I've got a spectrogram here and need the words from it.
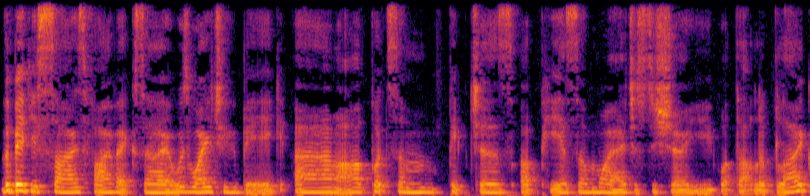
the biggest size 5XL. It was way too big. Um, I'll put some pictures up here somewhere just to show you what that looked like.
